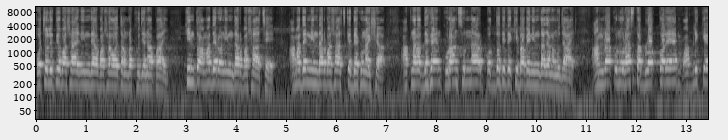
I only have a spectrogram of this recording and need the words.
প্রচলিত ভাষায় নিন্দার ভাষা হয়তো আমরা খুঁজে না পাই, কিন্তু আমাদেরও নিন্দার ভাষা আছে। আমাদের নিন্দার ভাষা আজকে দেখুন আইসা। আপনারা দেখেন কোরআন সুন্নার পদ্ধতিতে কীভাবে নিন্দা জানানো যায়। আমরা কোনো রাস্তা ব্লক করে পাবলিককে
